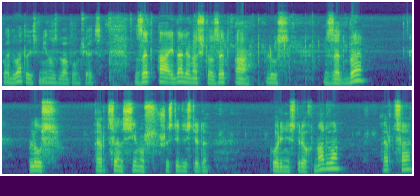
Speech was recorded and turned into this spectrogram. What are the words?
p2, то есть минус 2 получается. Za и далее у нас что? za плюс zb плюс rc синус 60 это корень из 3 на 2 rc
